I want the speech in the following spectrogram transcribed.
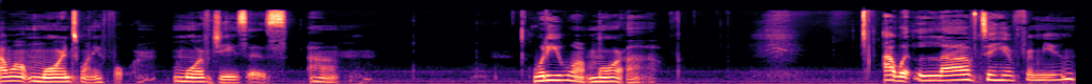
I want more in 24. More of Jesus. Um, what do you want more of? I would love to hear from you.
